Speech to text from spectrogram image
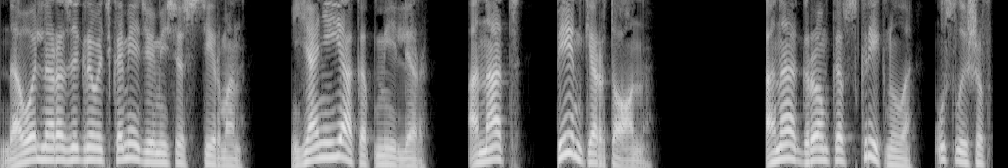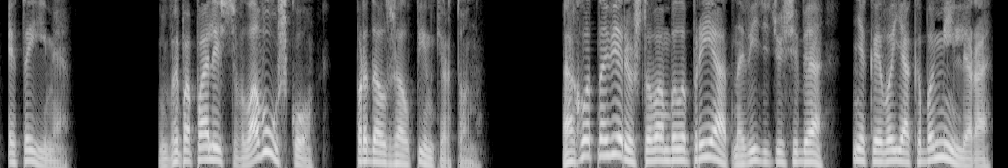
«Довольно разыгрывать комедию, миссис Стирман. Я не Якоб Миллер, а Нат Пинкертон!» Она громко вскрикнула, услышав это имя. «Вы попались в ловушку!» — продолжал Пинкертон. «Охотно верю, что вам было приятно видеть у себя некоего Якоба Миллера,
